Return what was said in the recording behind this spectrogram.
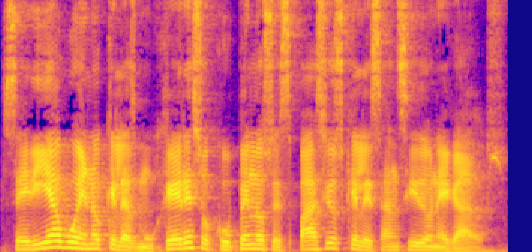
sería bueno que las mujeres ocupen los espacios que les han sido negados.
